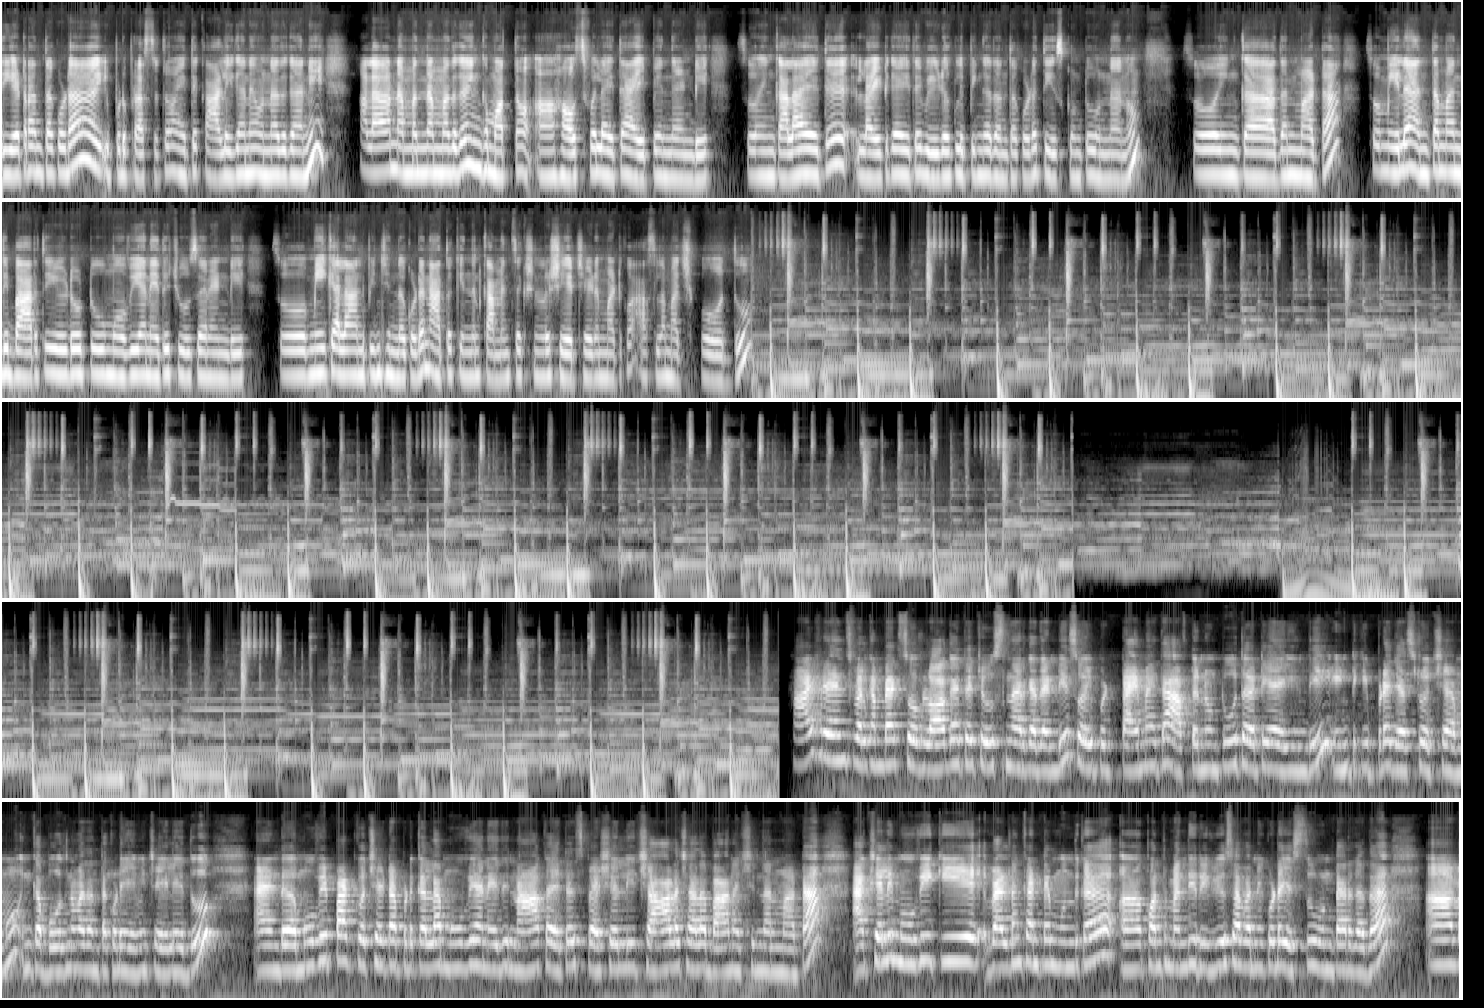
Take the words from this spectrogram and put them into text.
థియేటర్ అంతా కూడా ఇప్పుడు ప్రస్తుతం అయితే ఖాళీగానే ఉన్నది కానీ అలా నెమ్మది నెమ్మదిగా ఇంకా మొత్తం హౌస్ఫుల్ అయితే అయిపోయిందండి. సో ఇంకా అలా అయితే లైట్గా అయితే వీడియో క్లిప్పింగ్ అదంతా కూడా తీసుకుంటూ ఉన్నాను. సో ఇంకా అదనమాట సో మీలో ఎంతమంది భారతీయుడు టూ మూవీ అనేది చూసారండి సో మీకు ఎలా అనిపించిందో కూడా నాతో కింద కామెంట్ సెక్షన్లో షేర్ చేయడం మటుకు అసలు మర్చిపోవద్దు. బ్యాక్ సో వ్లాగ్ అయితే చూస్తున్నారు కదండి. సో ఇప్పుడు టైం అయితే ఆఫ్టర్నూన్ టూ థర్టీ అయ్యింది. ఇంటికి ఇప్పుడే జస్ట్ వచ్చాము. ఇంకా భోజనం అదంతా కూడా ఏమీ చేయలేదు. అండ్ మూవీ పార్ట్కి వచ్చేటప్పటికల్లా మూవీ అనేది నాకైతే స్పెషల్లీ చాలా చాలా బాగా నచ్చిందనమాట యాక్చువల్లీ మూవీకి వెళ్ళడం కంటే ముందుగా uh, కొంతమంది రివ్యూస్ అవన్నీ కూడా ఇస్తూ ఉంటారు కదా.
